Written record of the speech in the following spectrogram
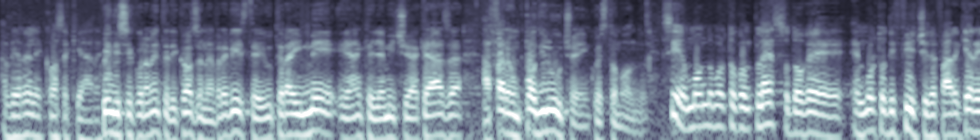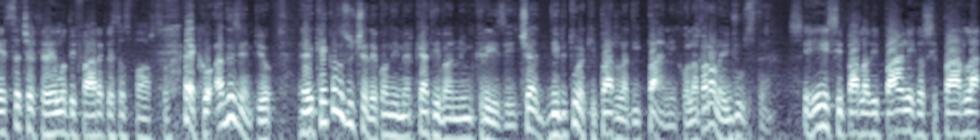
avere le cose chiare. Quindi sicuramente di cose ne avrai viste aiuterai me e anche gli amici a casa a fare un po' di luce in questo mondo. Sì, è un mondo molto complesso dove è molto difficile fare chiarezza cercheremo di fare questo sforzo. Ecco, ad esempio, eh, che cosa succede quando i mercati vanno in crisi? C'è addirittura chi parla di panico, la parola è giusta. Sì, si parla di panico, si parla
